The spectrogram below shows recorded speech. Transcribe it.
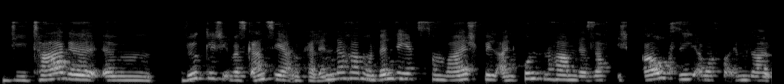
die Tage ähm, wirklich über das ganze Jahr im Kalender haben. Und wenn wir jetzt zum Beispiel einen Kunden haben, der sagt, ich brauche Sie aber Frau Emdahl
